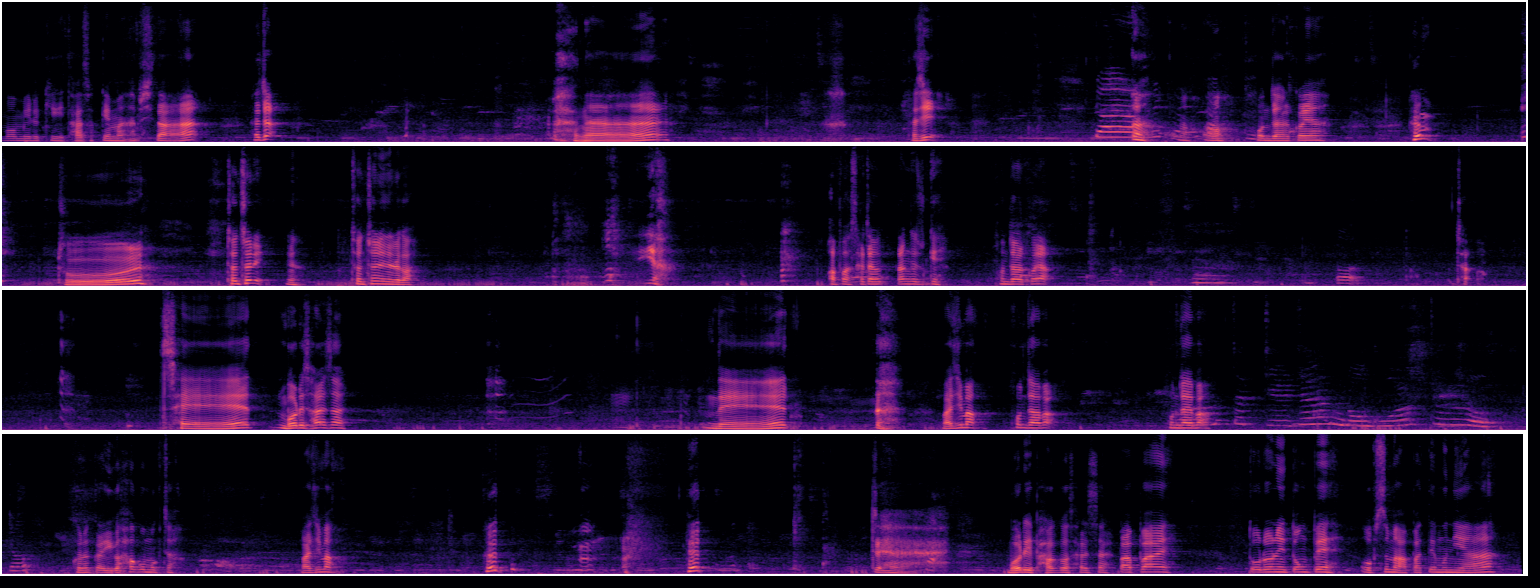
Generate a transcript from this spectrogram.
몸 일으키기 다섯 개만 합시다. 가자. 하나. 다시. 어, 어, 어, 혼자 할 거야. 흠. 둘. 천천히. 예, 천천히 내려가. 야. 아빠 살짝 당겨줄게. 혼자 할 거야. 어, 자, 셋, 머리 살살. 넷, 마지막 혼자 해봐. 혼자 해봐. 그러니까 이거 하고 먹자. 마지막. 흣, 흣. 자, 머리 박어 살살. 빠빠이. 또론이 똥배 없으면 아빠 때문이야.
